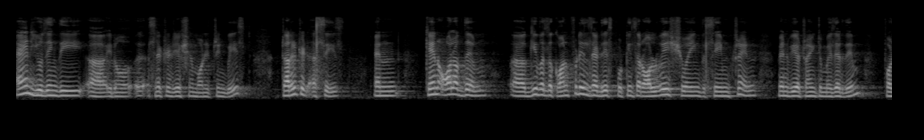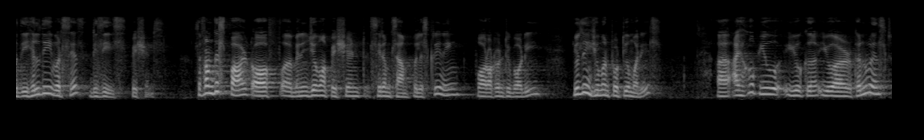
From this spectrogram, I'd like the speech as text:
and using the uh, you know uh, selected reaction monitoring based targeted assays and can all of them uh, give us the confidence that these proteins are always showing the same trend when we are trying to measure them for the healthy versus disease patients. So, from this part of uh, meningioma patient serum sample screening for autoantibody using human proteome arrays, uh, I hope you, you, you are convinced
